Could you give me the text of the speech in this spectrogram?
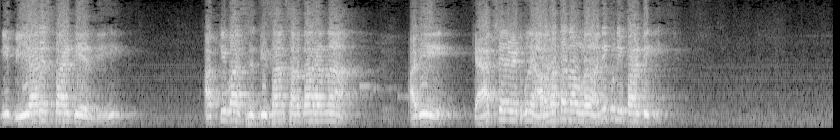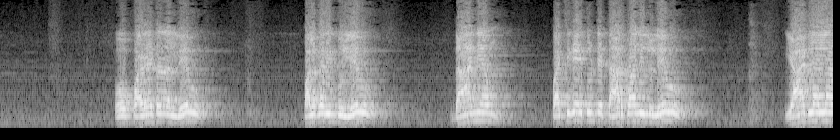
నీ బీఆర్ఎస్ పార్టీ ఏంది? అబ్కి బార్ కిసాన్ సర్కార్ అన్న అది క్యాప్షన్ పెట్టుకునే అర్హతగా ఉన్నదా నీకు నీ పార్టీకి? ఓ పర్యటన లేవు పలకరింపు లేవు ధాన్యం పచ్చిగైతుంటే తార్పాలీలు లేవు యార్డ్లల్లా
